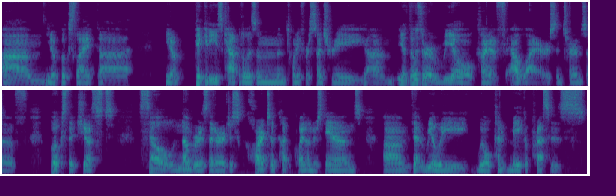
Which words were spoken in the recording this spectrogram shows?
um, you know books like uh, you know Piketty's Capitalism in the 21st Century. Um, you know those are real kind of outliers in terms of books that just sell numbers that are just hard to quite understand um, that really will kind of make a press's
